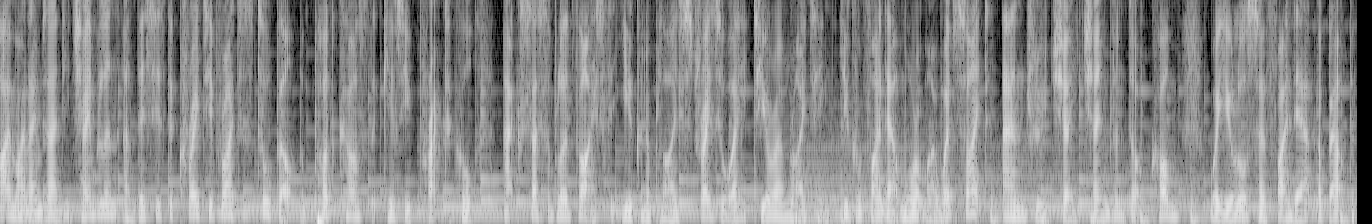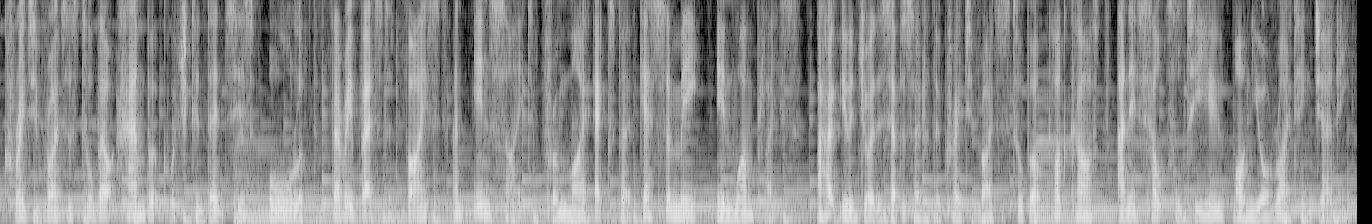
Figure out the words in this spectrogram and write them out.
Hi, my name's Andy Chamberlain, and this is the Creative Writers Toolbelt, the podcast that gives you practical, accessible advice that you can apply straight away to your own writing. You can find out more at my website, andrewjchamberlain.com, where you'll also find out about the Creative Writers Toolbelt Handbook, which condenses all of the very best advice and insight from my expert guests and me in one place. I hope you enjoy this episode of the Creative Writers Toolbelt podcast and it's helpful to you on your writing journey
